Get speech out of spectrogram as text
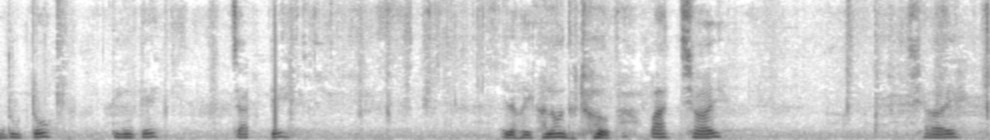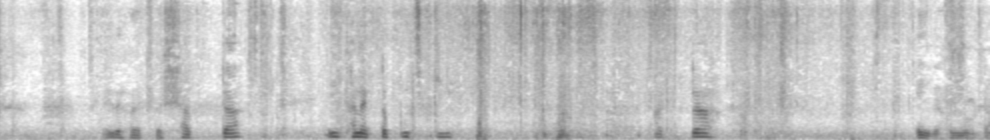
দুটো, তিনটে, চারটে এই দেখো, এখানেও দুটো, পাঁচ, ছয় ছয়, এই দেখো একটা, সাতটা, এইখানে একটা পুচকি, আটটা, এই দেখো নটা,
